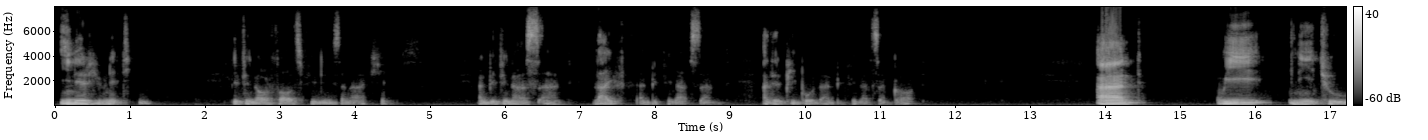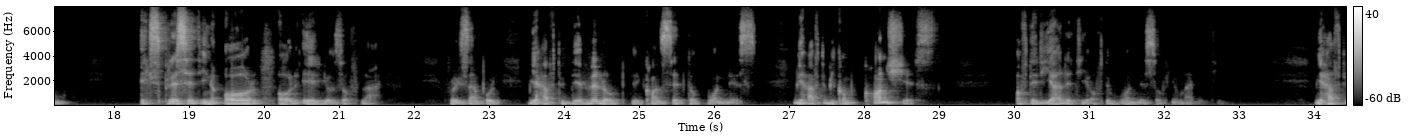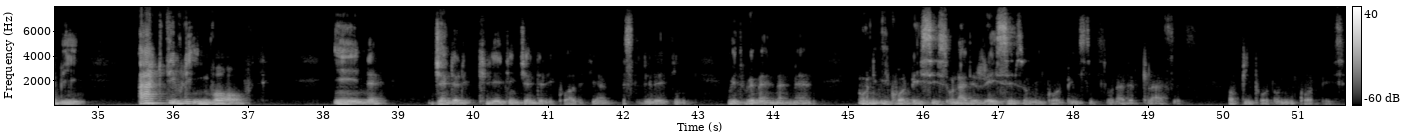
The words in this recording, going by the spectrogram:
inner unity between our thoughts, feelings, and actions, and between us and life, and between us and other people, and between us and God. And we need to express it in all, all areas of life. For example, we have to develop the concept of oneness. We have to become conscious of the reality of the oneness of humanity. We have to be actively involved in gender, creating gender equality and relating with women and men on equal basis, on other races on equal basis, on other classes of people on equal basis.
